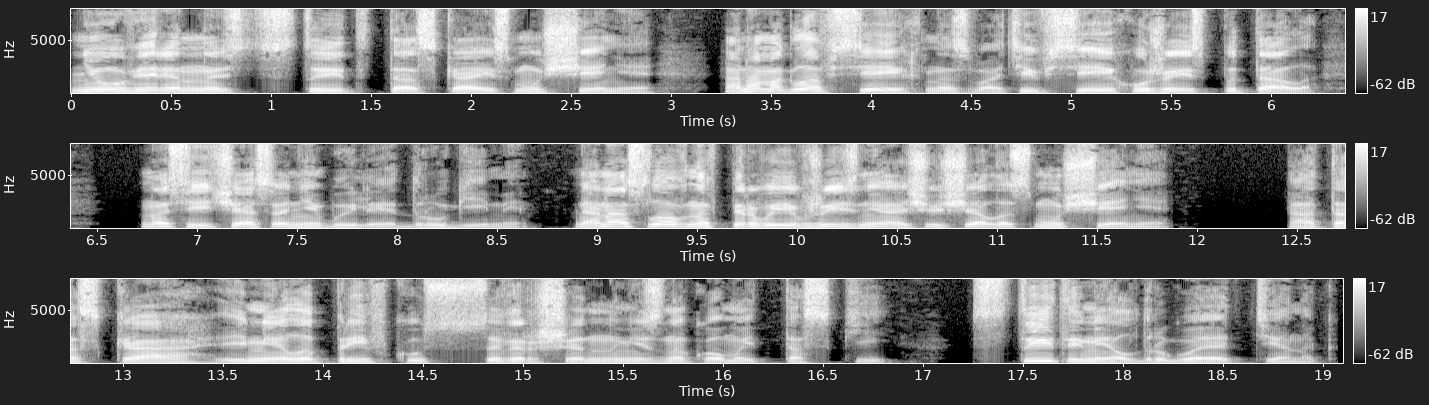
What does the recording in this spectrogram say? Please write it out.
Неуверенность, стыд, тоска и смущение. Она могла все их назвать, и все их уже испытала. Но сейчас они были другими. Она словно впервые в жизни ощущала смущение. А тоска имела привкус совершенно незнакомой тоски. Стыд имел другой оттенок.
